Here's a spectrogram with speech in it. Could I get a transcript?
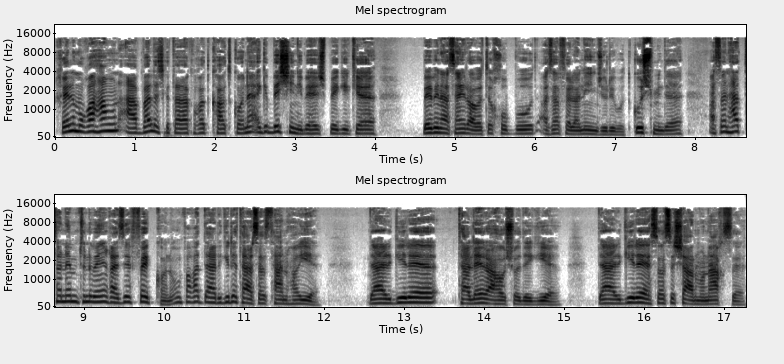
خیلی موقع همون اولش که طرف می‌خواد cut کنه اگه بشینی بهش بگی که ببین اصلا این رابطه خوب بود اصلا فلانی اینجوری بود گوش میده اصلا حتی نمی‌تونه به این قضیه فکر کنه. اون فقط درگیر ترس از تنهاییه. درگیر تله رها شدگیه درگیر احساس شرم و نقصه.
